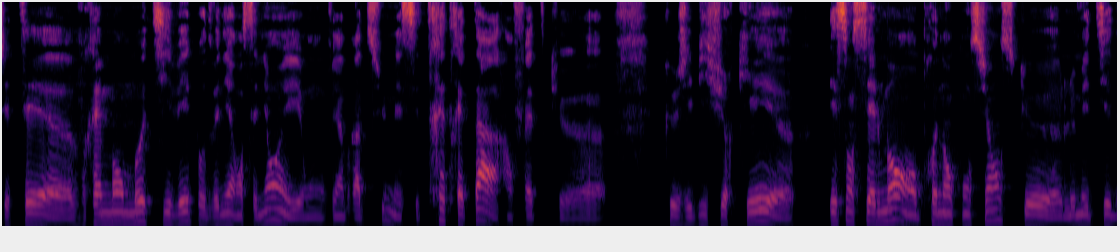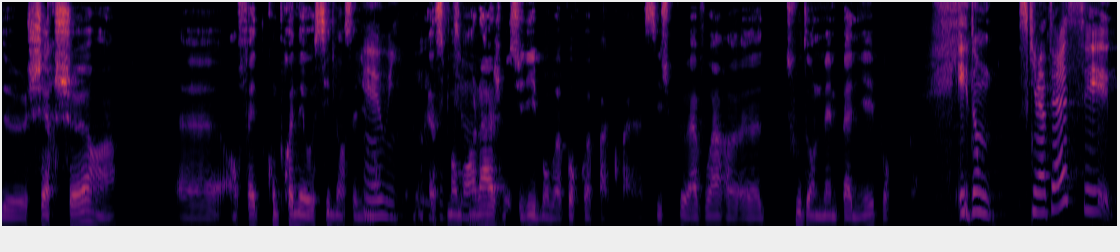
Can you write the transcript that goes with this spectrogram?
j'étais euh, vraiment motivé pour devenir enseignant et on viendra dessus, mais c'est très très tard en fait que euh, que j'ai bifurqué euh, essentiellement en prenant conscience que le métier de chercheur hein, en fait comprenait aussi de l'enseignement. Eh Donc à ce moment-là, je me suis dit bon bah pourquoi pas quoi. Si je peux avoir tout dans le même panier, pourquoi pas. Et donc, ce qui m'intéresse, c'est,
